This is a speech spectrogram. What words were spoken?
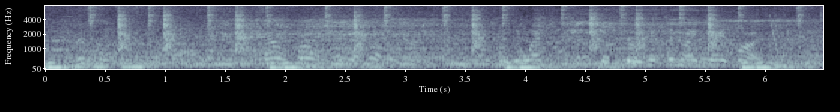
Listen. Sound the my tripod.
